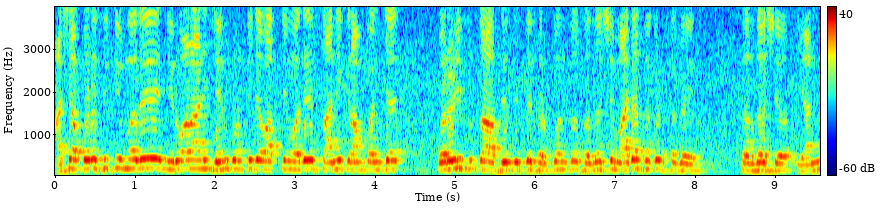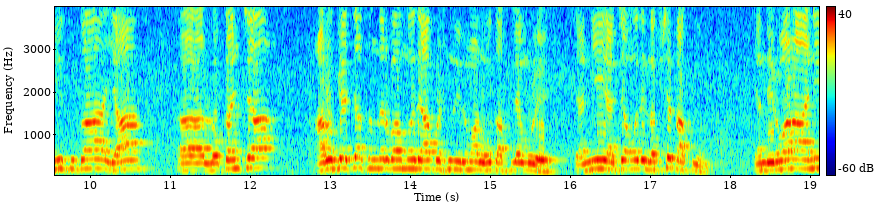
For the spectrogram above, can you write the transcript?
अशा परिस्थितीमध्ये निर्वाणा आणि जैनकोंटीच्या बाबतीमध्ये स्थानिक ग्रामपंचायत परळीसुद्धा असेल तिथले सरपंच सदस्य माझ्यासकट सगळे सदस्य यांनीसुद्धा या लोकांच्या आरोग्याच्या संदर्भामध्ये हा प्रश्न निर्माण होत असल्यामुळे त्यांनी याच्यामध्ये लक्ष टाकून या निर्वाणा आणि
